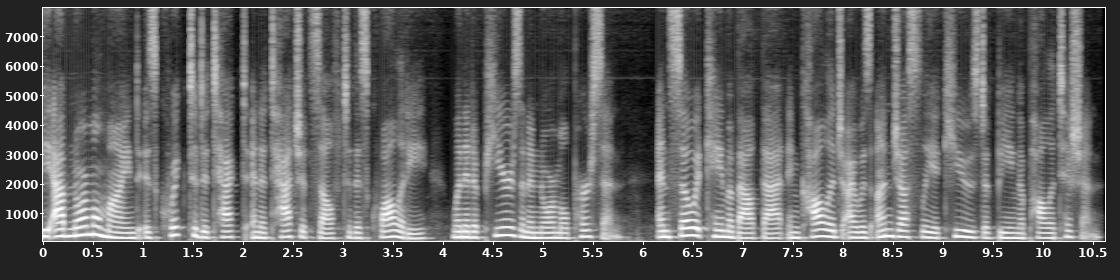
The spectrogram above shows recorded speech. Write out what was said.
The abnormal mind is quick to detect and attach itself to this quality when it appears in a normal person, and so it came about that in college I was unjustly accused of being a politician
